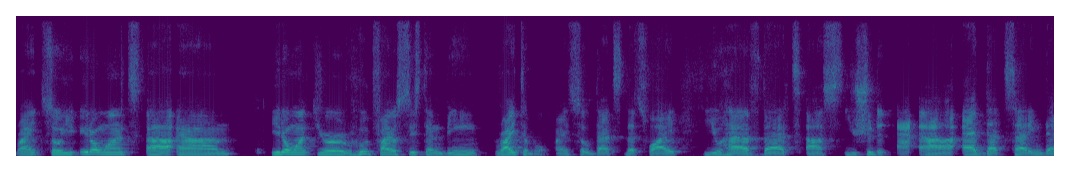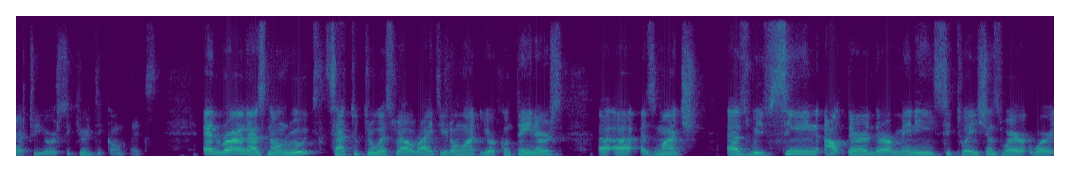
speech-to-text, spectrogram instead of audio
right? So you, you don't want uh, um, you don't want your root file system being writable, right? So that's that's why you have that. Uh, you should uh, add that setting there to your security context, and run as non-root set to true as well, right? You don't want your containers uh, uh as much as we've seen out there, there are many situations where, where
